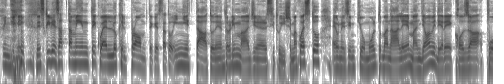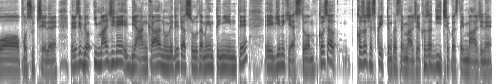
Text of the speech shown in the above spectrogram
Quindi... Quindi descrive esattamente quello che il prompt che è stato iniettato dentro l'immagine restituisce. Ma questo è un esempio molto banale, ma andiamo a vedere cosa può, può succedere. Per esempio, immagine bianca, non vedete assolutamente niente e viene chiesto cosa, cosa c'è scritto in questa immagine, cosa dice questa immagine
